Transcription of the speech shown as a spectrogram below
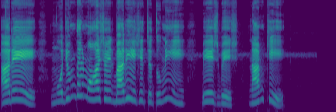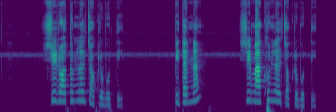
আরে, মজুমদার মহাশয়ের বাড়ি এসেছ তুমি? বেশ বেশ। নাম কি? শ্রী রতনলাল চক্রবর্তী। পিতার নাম? শ্রী মাখনলাল চক্রবর্তী।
